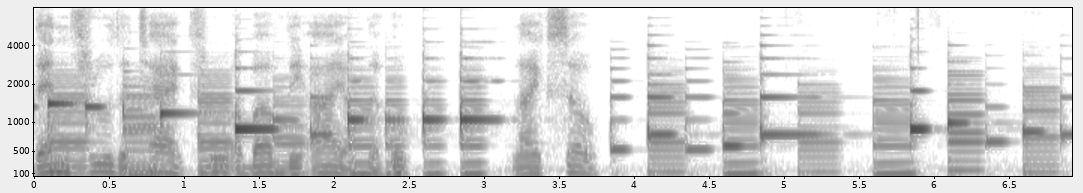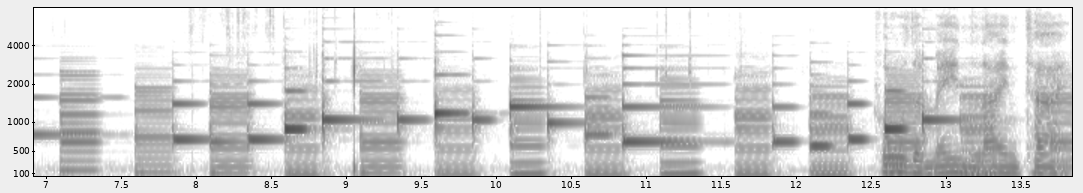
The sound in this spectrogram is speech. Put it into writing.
Then through the tag through above the eye of the hook, like so. Pull the main line tight.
